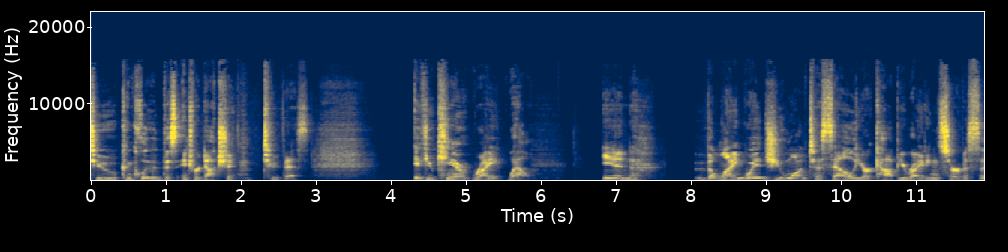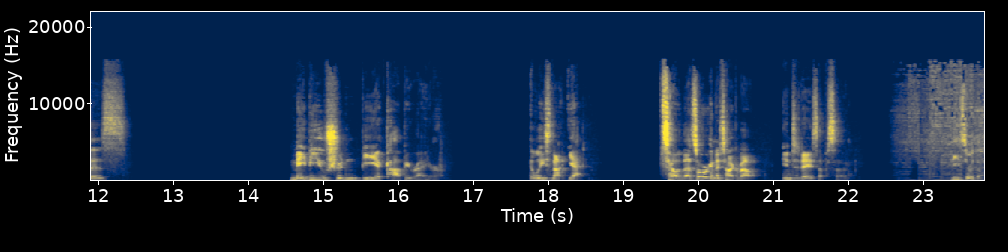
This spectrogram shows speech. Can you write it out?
to conclude this introduction to this. If you can't write well in the language you want to sell your copywriting services, maybe you shouldn't be a copywriter. At least not yet. So that's what we're going to talk about in today's episode. These are the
